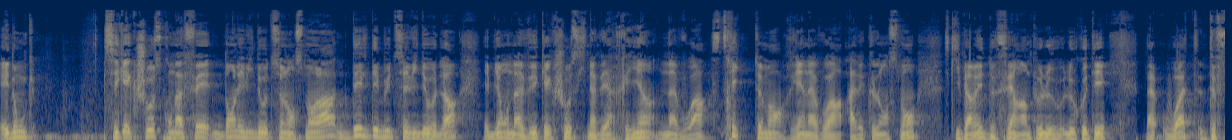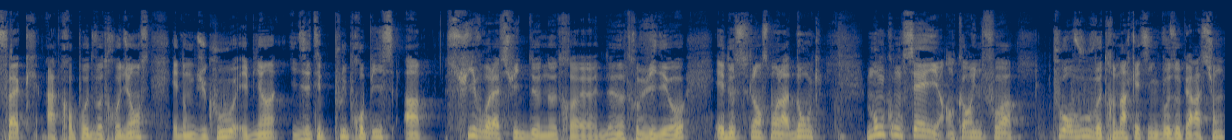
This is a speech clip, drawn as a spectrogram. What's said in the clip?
Et donc, c'est quelque chose qu'on a fait dans les vidéos de ce lancement-là. Dès le début de ces vidéos-là, eh bien, on avait quelque chose qui n'avait rien à voir, strictement rien à voir avec le lancement, ce qui permet de faire un peu le, côté bah, what the fuck à propos de votre audience. Et donc, du coup, eh bien, ils étaient plus propices à suivre la suite de notre de notre vidéo et de ce lancement-là. Donc, mon conseil, encore une fois, pour vous, votre marketing, vos opérations,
